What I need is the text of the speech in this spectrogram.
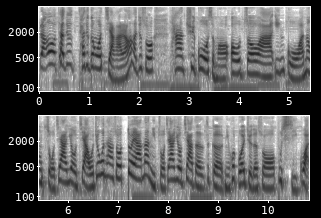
然后他就他就跟我讲啊，然后他就说他去过什么欧洲啊、英国啊那种左驾右驾，我就问他说，对啊，那你左驾右驾的这个你会不会觉得说不习惯？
